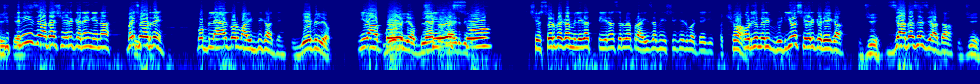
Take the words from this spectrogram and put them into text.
जितनी ज़्यादा शेयर करेंगे ना भाई छोड़ दें। वो ब्लैक और व्हाइट दिखा दें। ये भी लो ये आपको black और सौ छह सौ रुपए का मिलेगा तेरह सौ रुपए प्राइस है बीसवी की दुपट्टे की अच्छा। और जो मेरी वीडियो शेयर करेगा जी। ज़्यादा से ज़्यादा जी।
